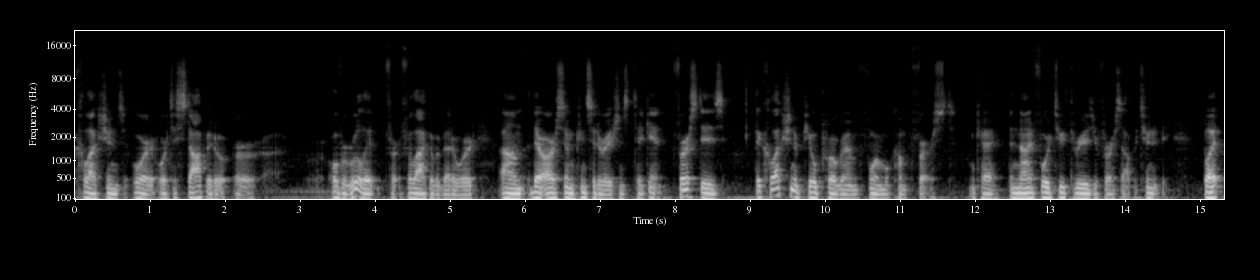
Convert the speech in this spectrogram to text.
collections or, or to stop it or, or uh, overrule it, for, for lack of a better word, um, there are some considerations to take in. First is the collection appeal program form will come first. Okay, the 9423 is your first opportunity. But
